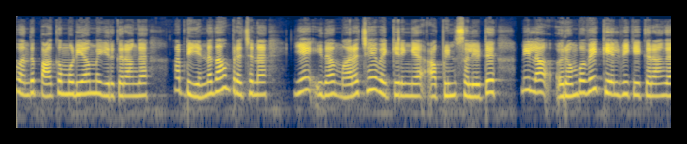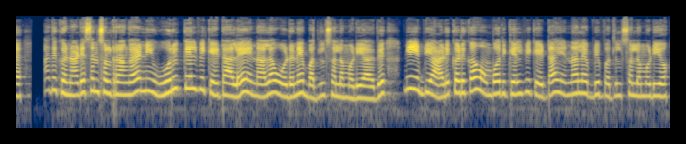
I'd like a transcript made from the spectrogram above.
வந்து பார்க்க முடியாமல் இருக்கிறாங்க? அப்படி என்னதான் பிரச்சனை? ஏன் இதை மறைச்சே வைக்கிறீங்க? அப்படின்னு சொல்லிட்டு நிலா ரொம்பவே கேள்வி கேட்குறாங்க அதுக்கு நடேசன் சொல்கிறாங்க நீ ஒரு கேள்வி கேட்டாலே என்னால் உடனே பதில் சொல்ல முடியாது. நீ இப்படி அடுக்கடுக்காக ஒம்பது கேள்வி கேட்டால் என்னால் எப்படி பதில் சொல்ல முடியும்?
